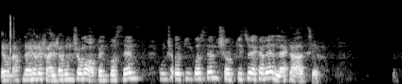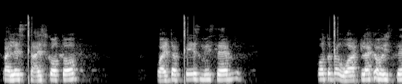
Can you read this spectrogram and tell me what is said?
দেখুন, আপনি এখানে ফাইলটা কোন সময় ওপেন করছেন, কোন সময় কি করছেন, সবকিছু এখানে লেখা আছে। ফাইলের সাইজ কত? কয়টা পেজ নিছেন? কতটা ওয়ার্ড লেখা হয়েছে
